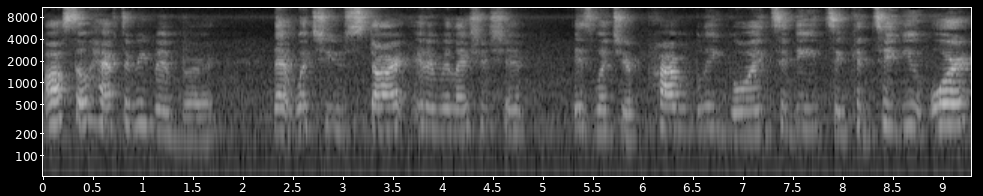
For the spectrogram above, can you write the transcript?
also have to remember that what you start in a relationship is what you're probably going to need to continue or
